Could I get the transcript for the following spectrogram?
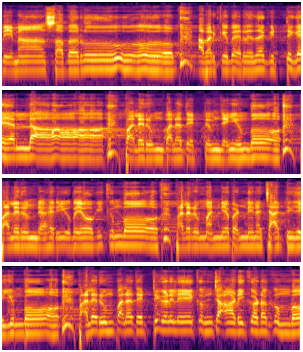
ബിമാ സബറൂ. അവർക്ക് വെറുതെ കിട്ടുകയല്ല. പലരും പല തെറ്റും ചെയ്യുമ്പോ പലരും ലഹരി ഉപയോഗിക്കുമ്പോ പലരും അന്യ പെണ്ണിനെ ചാറ്റ് ചെയ്യുമ്പോ പലരും പല തെറ്റുകളിലേക്കും ചാടിക്കിടക്കുമ്പോ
